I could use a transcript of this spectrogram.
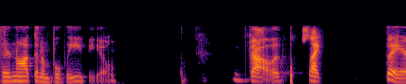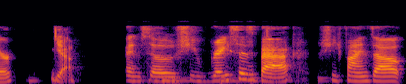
they're not gonna believe you. Valid. It's like fair. Yeah. And so mm-hmm. she races back. She finds out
